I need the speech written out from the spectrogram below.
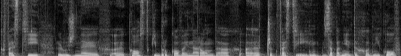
kwestii luźnych e, kostki brukowej na rondach, e, czy kwestii zapadniętych chodników.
